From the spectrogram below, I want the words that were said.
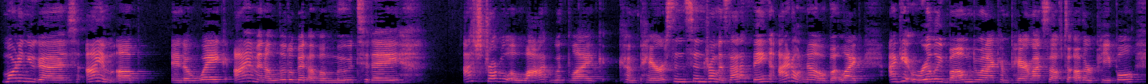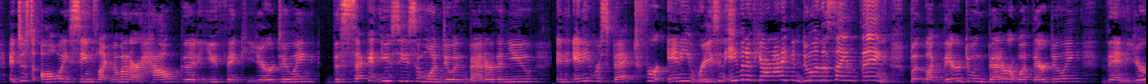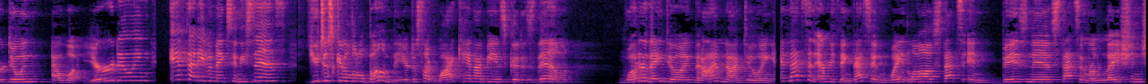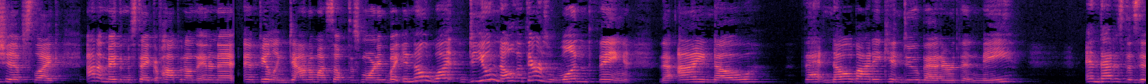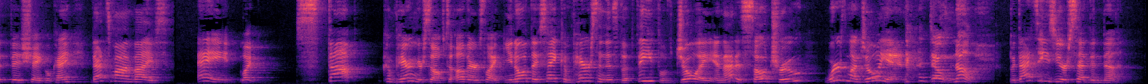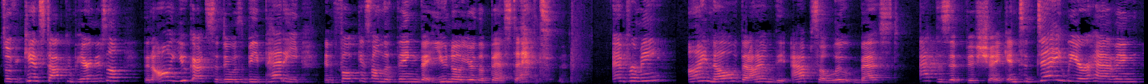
Morning, you guys. I am up and awake. I am in a little bit of a mood today. I struggle a lot with like comparison syndrome. Is that a thing? I don't know, but like I get really bummed when I compare myself to other people. It just always seems like no matter how good you think you're doing, the second you see someone doing better than you in any respect for any reason, even if you're not even doing the same thing, but like they're doing better at what they're doing than you're doing at what you're doing, if that even makes any sense, you just get a little bummed and you're just like, why can't I be as good as them? What are they doing that I'm not doing? And that's in everything. That's in weight loss, that's in business, that's in relationships. Like, I done made the mistake of hopping on the internet and feeling down on myself this morning. But you know what? Do you know that there is one thing that I know that nobody can do better than me? And that is the Zip Fizz Shake, okay? That's my advice. A, like, stop comparing yourself to others. Like, you know what they say? Comparison is the thief of joy. And that is so true. Where's my joy in? I don't know. But that's easier said than done. So if you can't stop comparing yourself, then all you got to do is be petty and focus on the thing that you know you're the best at. and for me, I know that I am the absolute best at the Zip Fizz Shake. And today we are having,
